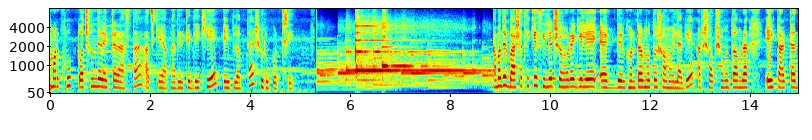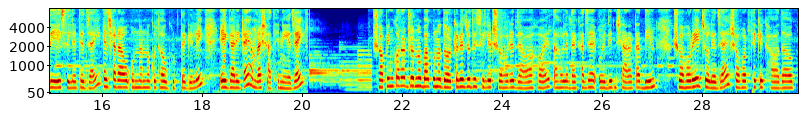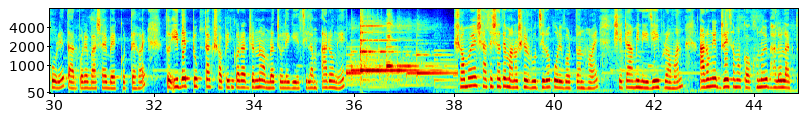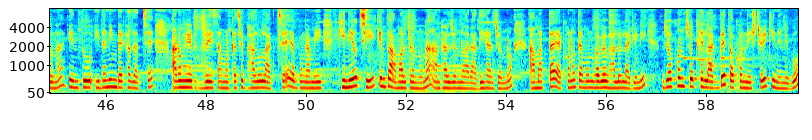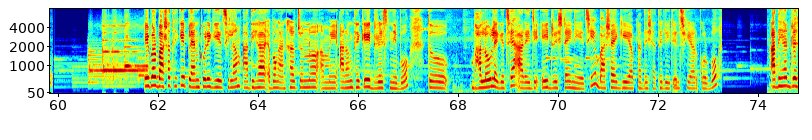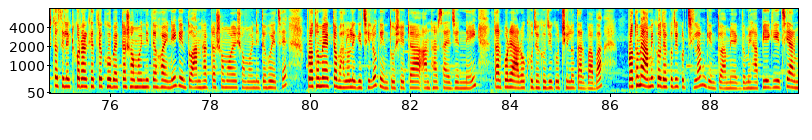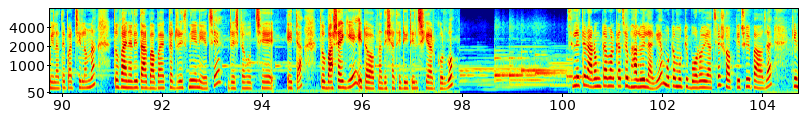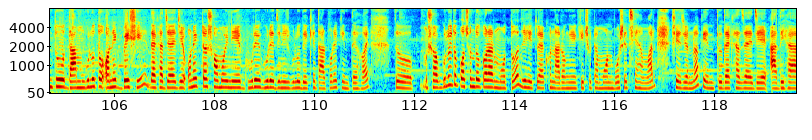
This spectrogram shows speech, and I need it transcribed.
আমার খুব পছন্দের একটা রাস্তা আজকে আপনাদেরকে দেখিয়ে এই ব্লগটা শুরু করছি। আমাদের বাসা থেকে সিলেট শহরে গেলে এক দেড় ঘণ্টার মতো সময় লাগে, আর সব সময় তো আমরা এই কারটা দিয়েই সিলেটে যাই। এছাড়াও অন্যান্য কোথাও ঘুরতে গেলেই এই গাড়িটাই আমরা সাথে নিয়ে যাই। শপিং করার জন্য বা কোনো দরকারে যদি সিলেট শহরে যাওয়া হয়, তাহলে দেখা যায় ওই দিন সারাটা দিন শহরেই চলে যায়। শহর থেকে খাওয়া দাওয়া করে তারপরে বাসায় ব্যাক করতে হয়। তো ঈদের টুকটাক শপিং করার জন্য আমরা চলে গিয়েছিলাম আড়ংয়ে সময়ের সাথে সাথে মানুষের রুচিরও পরিবর্তন হয়, সেটা আমি নিজেই প্রমাণ। আড়ংয়ের ড্রেস আমার কখনোই ভালো লাগতো না, কিন্তু ইদানিং দেখা যাচ্ছে আড়ংয়ের ড্রেস আমার কাছে ভালো লাগছে এবং আমি কিনেওছি, কিন্তু আমার জন্য না, আনহার জন্য আর আদিহার জন্য আমারটা এখনও তেমনভাবে ভালো লাগেনি। যখন চোখে লাগবে তখন নিশ্চয়ই কিনে নেব। এবার বাসা থেকে প্ল্যান করে গিয়েছিলাম আদিহা এবং আনহার জন্য আমি আরং থেকেই ড্রেস নেব। তো ভালোও লেগেছে, আর এই যে এই ড্রেসটাই নিয়েছি। বাসায় গিয়ে আপনাদের সাথে ডিটেলস শেয়ার করব। আদিহার ড্রেসটা সিলেক্ট করার ক্ষেত্রে খুব একটা সময় নিতে হয়নি, কিন্তু আনহারটা সময় সময় নিতে হয়েছে। প্রথমে একটা ভালো লেগেছিল, কিন্তু সেটা আনহার সাইজের নেই। তারপরে আরও খোঁজাখুঁজি করছিল তার বাবা। প্রথমে আমি খোঁজাখুঁজি করছিলাম, কিন্তু আমি একদমই হাঁপিয়ে গিয়েছি আর মেলাতে পারছিলাম না। তো ফাইনালি তার বাবা একটা ড্রেস নিয়ে নিয়েছে, ড্রেসটা হচ্ছে এটা। তো বাসায় গিয়ে এটাও আপনাদের সাথে ডিটেলস শেয়ার করব। সিলেটের আরংটা আমার কাছে ভালোই লাগে। মোটামুটি বড়ই আছে সব কিছুই পাওয়া যায়। কিন্তু দামগুলো তো অনেক বেশি। দেখা যায় যে অনেকটা সময় নিয়ে ঘুরে ঘুরে জিনিসগুলো দেখে তারপরে কিনতে হয়। তো সবগুলোই তো পছন্দ করার মতো, যেহেতু এখন আড়ংয়ে কিছুটা মন বসেছে আমার, সেজন্য। কিন্তু দেখা যায় যে আদিহা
